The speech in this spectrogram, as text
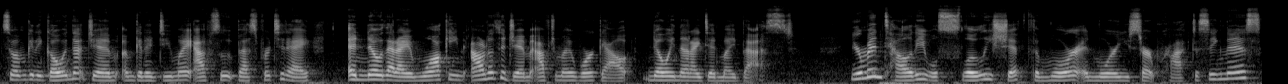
So I'm going to go in that gym. I'm going to do my absolute best for today and know that I am walking out of the gym after my workout knowing that I did my best. Your mentality will slowly shift the more and more you start practicing this.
